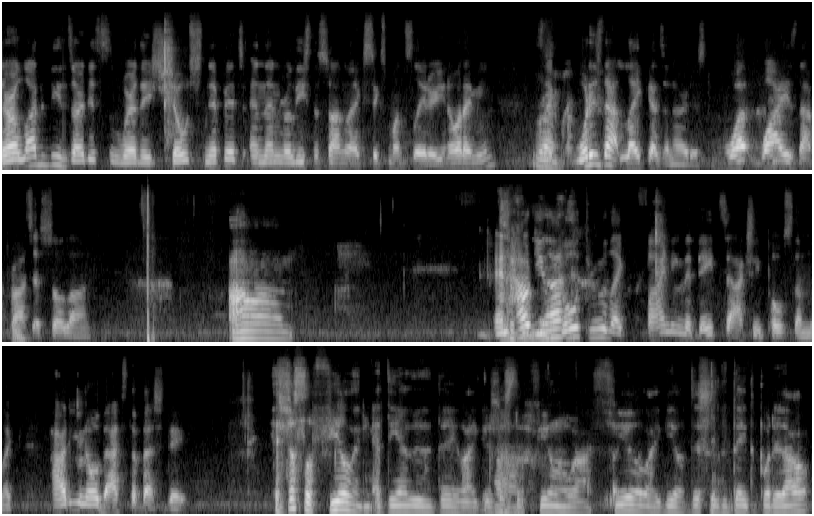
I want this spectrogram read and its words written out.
there are a lot of these artists where they show snippets and then release the song like six months later. You know what I mean? Right. Like, what is that like as an artist? What? Why is that process so long? Um. And So how do you that- go through like finding the dates to actually post them? Like, how do you know that's the best date? it's just a feeling at the end of the day. Like it's just Uh-huh. a feeling where I feel like, yo, this is the day to put it out,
